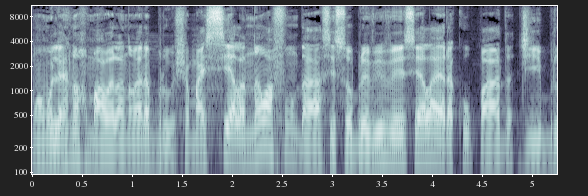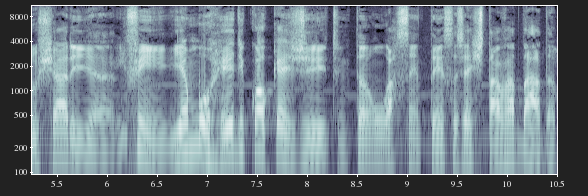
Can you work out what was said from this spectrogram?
uma mulher normal, ela não era bruxa. Mas se ela não afundasse e sobrevivesse, ela era culpada de bruxaria. Enfim, ia morrer de qualquer jeito. Então a sentença já estava dada.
